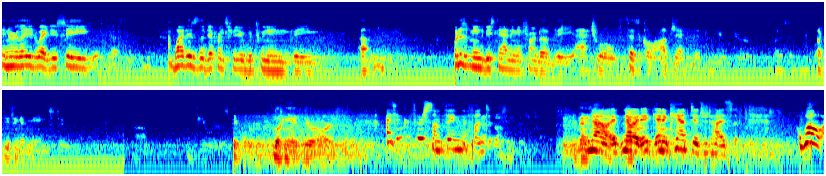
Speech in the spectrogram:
In a related way, do you see what is the difference for you between the um, what does it mean to be standing in front of the actual physical object that you drew? What, is it, what do you think it means to um, viewers, people who are looking at your art? I think that there's something fun. To, That- no, it, no, it, and it can't digitize it. Well,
